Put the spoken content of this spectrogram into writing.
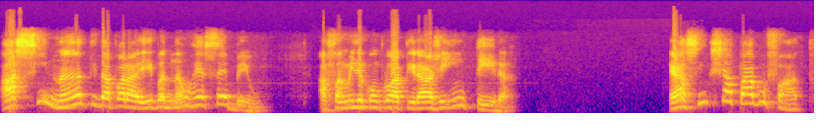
Assinante da Paraíba não recebeu. A família comprou a tiragem inteira. É assim que se apaga um fato.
